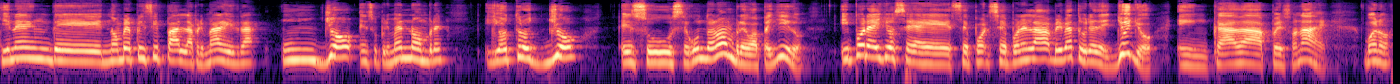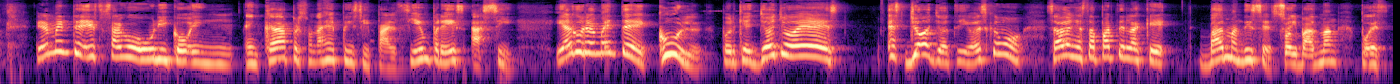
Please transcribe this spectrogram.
tienen de nombre principal la primera letra, un yo en su primer nombre y otro yo en su segundo nombre o apellido. Y por ello se, se, se pone la abreviatura de Yoyo en cada personaje. Bueno, realmente esto es algo único en, cada personaje principal. Siempre es así. Y algo realmente cool. Porque Jojo es. Es Jojo, tío. Es como. ¿Saben? Esta parte en la que Batman dice soy Batman. Pues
